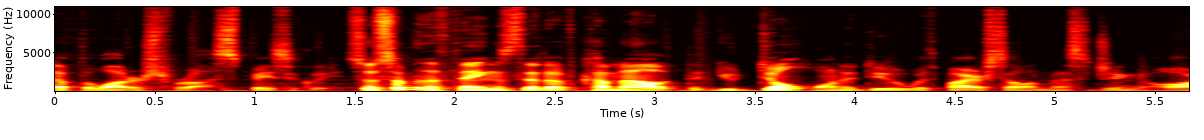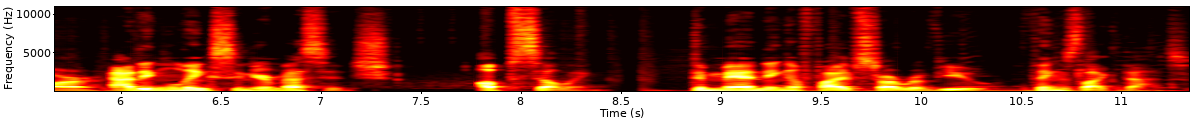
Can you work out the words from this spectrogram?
up the waters for us, basically. So some of the things that have come out that you don't want to do with buyer-seller messaging are adding links in your message, upselling, demanding a five-star review, things like that.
